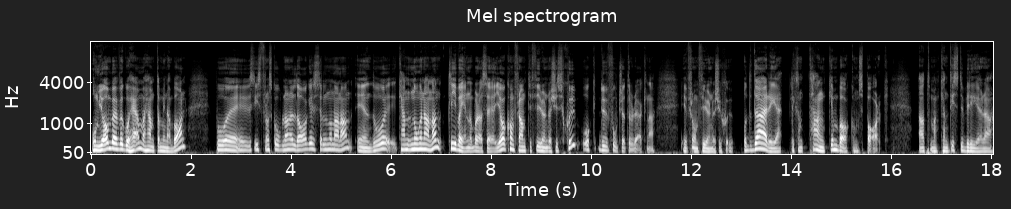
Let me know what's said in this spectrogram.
Om jag behöver gå hem och hämta mina barn på, eh, från skolan eller dagis eller någon annan, eh, då kan någon annan kliva in och bara säga jag kom fram till 427 och du fortsätter att räkna eh, från 427. Och det där är liksom tanken bakom Spark. Att man kan distribuera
